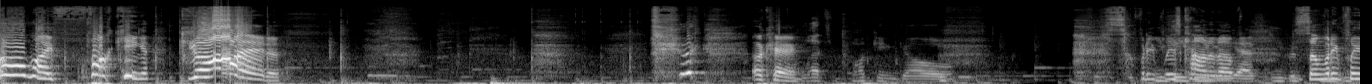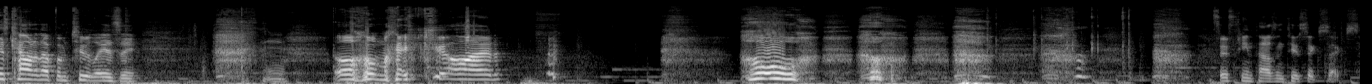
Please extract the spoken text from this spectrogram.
Oh my fucking god! okay, Let's fucking go. somebody Easy, please count it up. Yes, easy. Somebody please count it up, I'm too lazy. Mm. Oh my god! Oh! Fifteen thousand two six six.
